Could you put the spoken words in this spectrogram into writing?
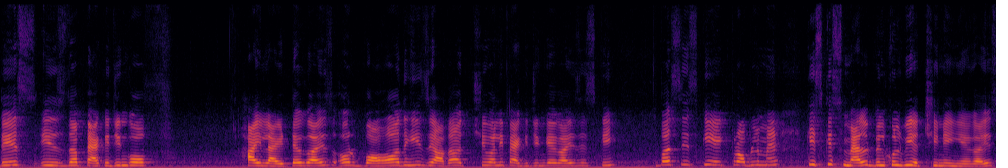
this is the packaging of highlighter guys और बहुत ही ज़्यादा अच्छी वाली पैकेजिंग है गाइज़ इसकी। बस इसकी एक प्रॉब्लम है कि इसकी स्मेल बिल्कुल भी अच्छी नहीं है guys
